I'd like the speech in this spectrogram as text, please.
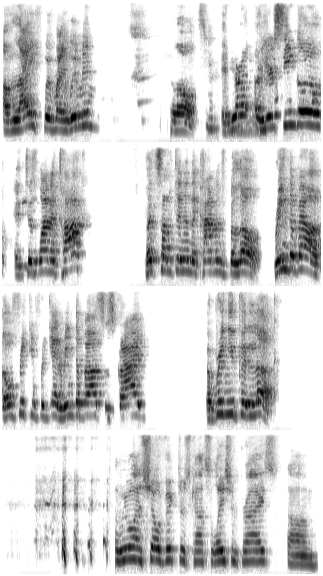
of life with my women. So if you're or you're single and just want to talk, put something in the comments below. Ring the bell. Don't freaking forget. Ring the bell, subscribe. It'll bring you good luck. we want to show Victor's consolation prize um,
